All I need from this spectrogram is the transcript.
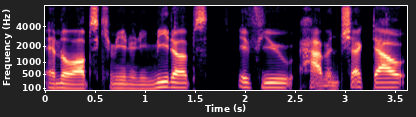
MLOps community meetups. If you haven't checked out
